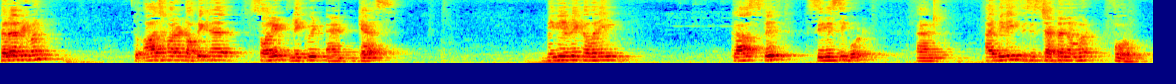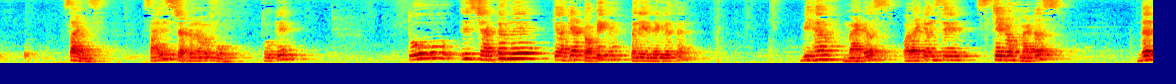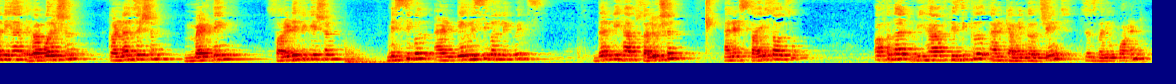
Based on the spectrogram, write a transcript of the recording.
Hello everyone तो आज हमारा टॉपिक है solid liquid and gas we will be covering class fifth CBSE board and I believe this is chapter number four science science chapter number four okay तो इस chapter में क्या क्या topic है? पहले ये देख लेते हैं. We have matters, or I can say state of matters. Then we have evaporation, condensation, melting, solidification, miscible and immiscible liquids. Then we have solution and its types also. After that we have physical and chemical change. This is very important.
